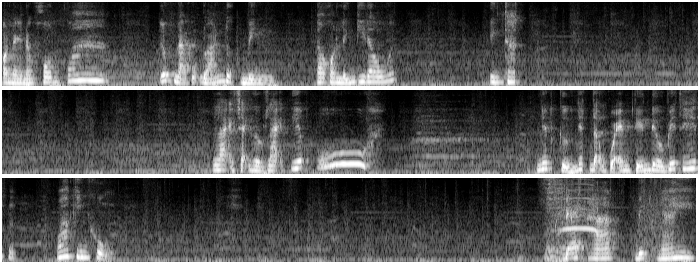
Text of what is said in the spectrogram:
Con này nó khôn quá. Lúc nào cũng đoán được mình cho con lính đi đâu ấy. Kinh thật. Lại chạy ngược lại tiếp. Uh. Nhất cử nhất động của em Tiến đều biết hết. Quá kinh khủng. Death Hat biết ngay.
